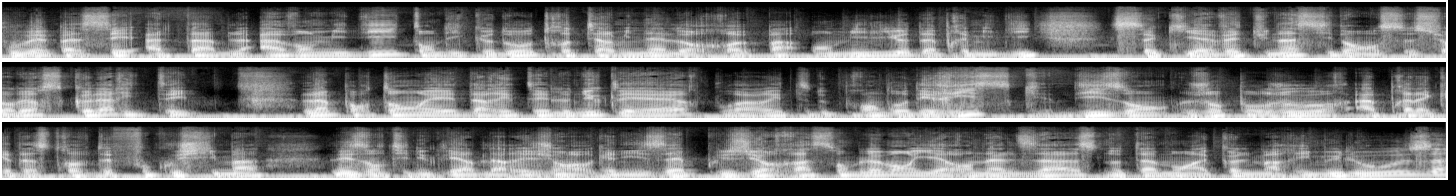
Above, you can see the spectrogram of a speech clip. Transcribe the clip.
pouvaient passer à table avant midi tandis que d'autres terminaient leur repas en milieu d'après-midi, ce qui avait une incidence sur leur scolarité. L'important est d'arrêter le nucléaire pour arrêter de prendre des risques. Dix ans jour pour jour après la catastrophe de Fukushima, les antinucléaires de la région organisaient plusieurs rassemblements hier en Alsace, notamment à Colmar et Mulhouse.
